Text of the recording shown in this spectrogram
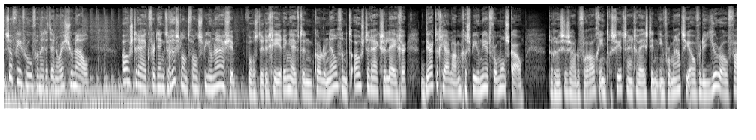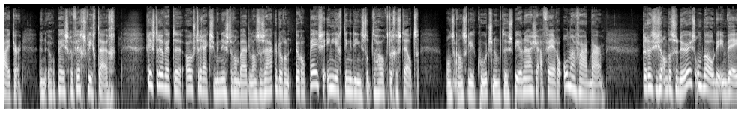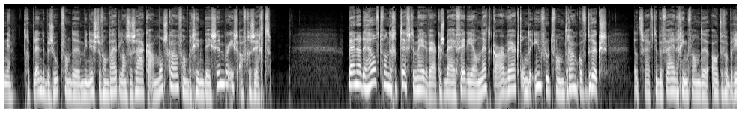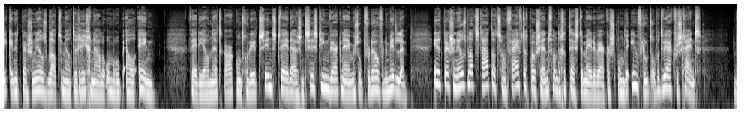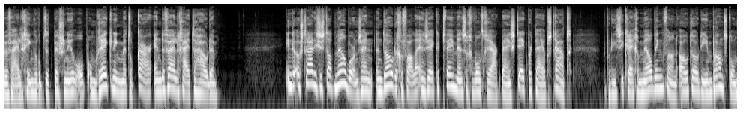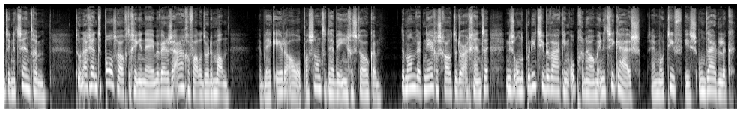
Sophie Verhoeven met het NOS-journaal. Oostenrijk verdenkt Rusland van spionage. Volgens de regering heeft een kolonel van het Oostenrijkse leger... 30 jaar lang gespioneerd voor Moskou. De Russen zouden vooral geïnteresseerd zijn geweest... in informatie over de Eurofighter, een Europees gevechtsvliegtuig. Gisteren werd de Oostenrijkse minister van Buitenlandse Zaken... door een Europese inlichtingendienst op de hoogte gesteld. Bondskanselier Koerts noemt de spionageaffaire onaanvaardbaar. De Russische ambassadeur is ontboden in Wenen. Het geplande bezoek van de minister van Buitenlandse Zaken aan Moskou van begin december is afgezegd. Bijna de helft van de geteste medewerkers bij VDL Netcar werkt onder invloed van drank of drugs. Dat schrijft de beveiliging van de autofabriek in het personeelsblad, meldt de regionale omroep L1. VDL Netcar controleert sinds 2016 werknemers op verdovende middelen. In het personeelsblad staat dat zo'n 50% van de geteste medewerkers onder invloed op het werk verschijnt. De beveiliging roept het personeel op om rekening met elkaar en de veiligheid te houden. In de Australische stad Melbourne zijn een dode gevallen... en zeker twee mensen gewond geraakt bij een steekpartij op straat. De politie kreeg een melding van een auto die in brand stond in het centrum. Toen agenten polshoogte gingen nemen, werden ze aangevallen door de man. Hij bleek eerder al op passanten te hebben ingestoken. De man werd neergeschoten door agenten... en is onder politiebewaking opgenomen in het ziekenhuis. Zijn motief is onduidelijk.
